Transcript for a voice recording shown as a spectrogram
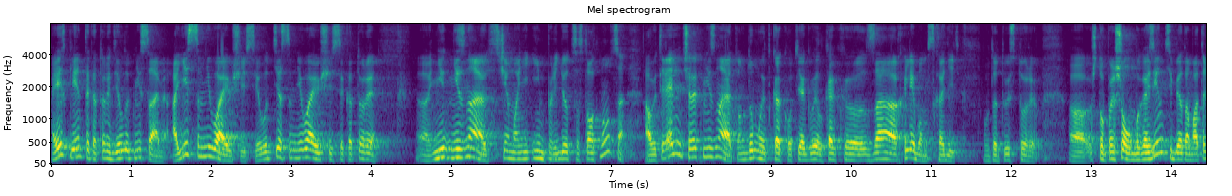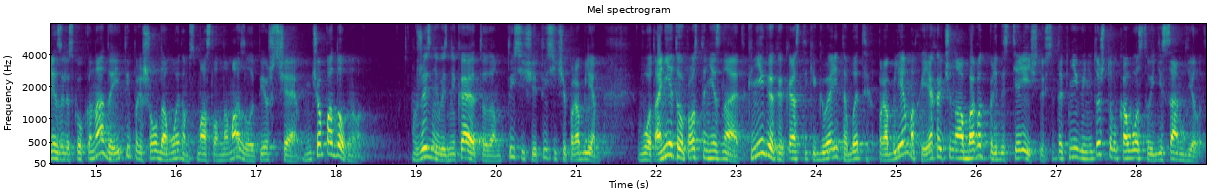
а есть клиенты, которые делают не сами. А есть сомневающиеся, и вот те сомневающиеся, которые Э, не, не знают, с чем они, им придется столкнуться, а вот реально человек не знает, он думает, как вот я говорил, как э, за хлебом сходить, вот эту историю, э, что пришел в магазин, тебе там отрезали сколько надо, и ты пришел домой там с маслом намазал и пьешь с чаем. Ничего подобного. В жизни возникают там тысячи и тысячи проблем. Вот, они этого просто не знают. Книга как раз-таки говорит об этих проблемах, и я хочу наоборот предостеречь. То есть эта книга не то, что руководство «иди сам делать»,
